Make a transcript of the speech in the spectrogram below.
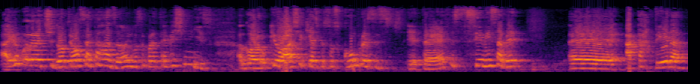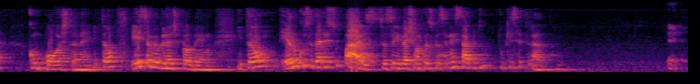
aí eu, eu te dou até uma certa razão e você pode até investir nisso. Agora, o que eu acho é que as pessoas compram esses ETFs sem nem saber é, a carteira composta, né? Então, esse é o meu grande problema. Então, eu não considero isso paz, se você investe em uma coisa que você nem sabe do, do que se trata. É.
